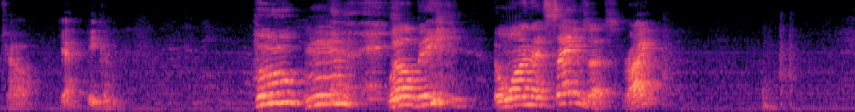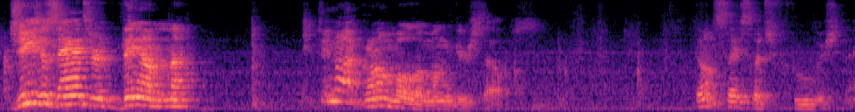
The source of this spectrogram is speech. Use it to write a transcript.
Shall, yeah, he come. Who mm, will be the one that saves us, right? Jesus answered them, Do not grumble among yourselves. Don't say such foolish things.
